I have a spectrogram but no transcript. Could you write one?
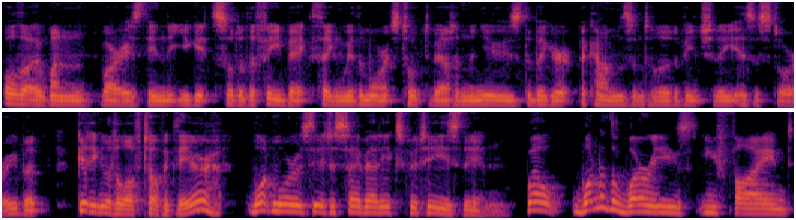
Although one worries then that you get sort of the feedback thing where the more it's talked about in the news, the bigger it becomes until it eventually is a story. But getting a little off topic there, what more is there to say about expertise then? Well, one of the worries you find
